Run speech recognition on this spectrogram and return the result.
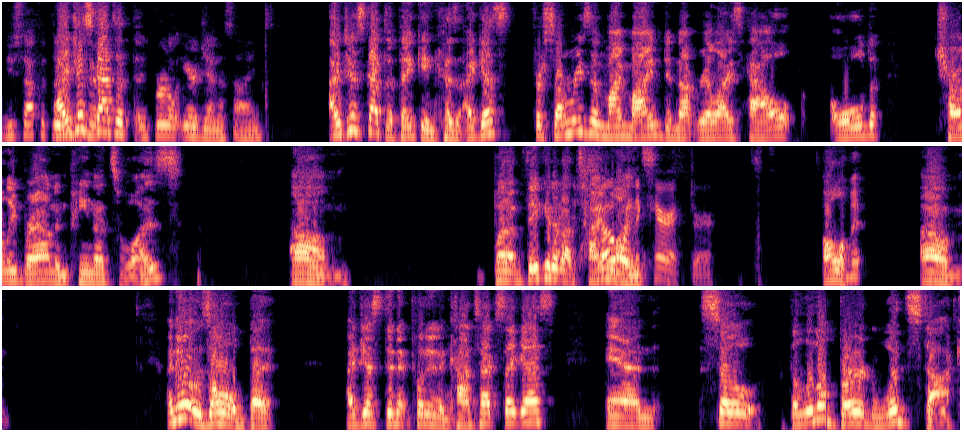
You stop with I just got to th- infernal ear genocide. I just got to thinking because I guess for some reason my mind did not realize how old Charlie Brown and Peanuts was. Um, but I'm thinking about the show or the character. all of it. Um, I knew it was old, but I just didn't put it in context, I guess. And so the little bird Woodstock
